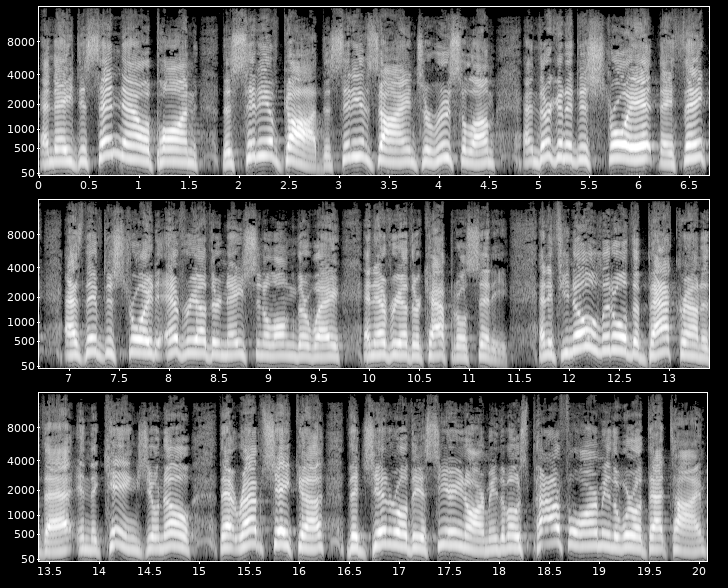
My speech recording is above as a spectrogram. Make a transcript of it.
And they descend now upon the city of God, the city of Zion, Jerusalem. And they're going to destroy it, they think, as they've destroyed every other nation along their way and every other capital city. And if you know a little of the background of that in the kings, you'll know that Rabshakeh, the general of the Assyrian army, the most powerful army army in the world at that time,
